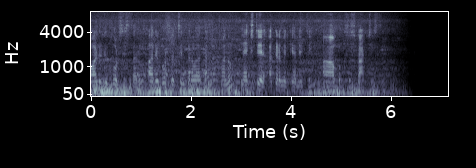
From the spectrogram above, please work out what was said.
వాళ్ళు రిపోర్ట్స్ ఇస్తారు. ఆ రిపోర్ట్స్ వచ్చిన తర్వాత మనం నెక్స్ట్ ఇయర్ అకాడమిక్ ఇయర్ నుంచి ఆ బుక్స్ స్టార్ట్ చేస్తాం.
